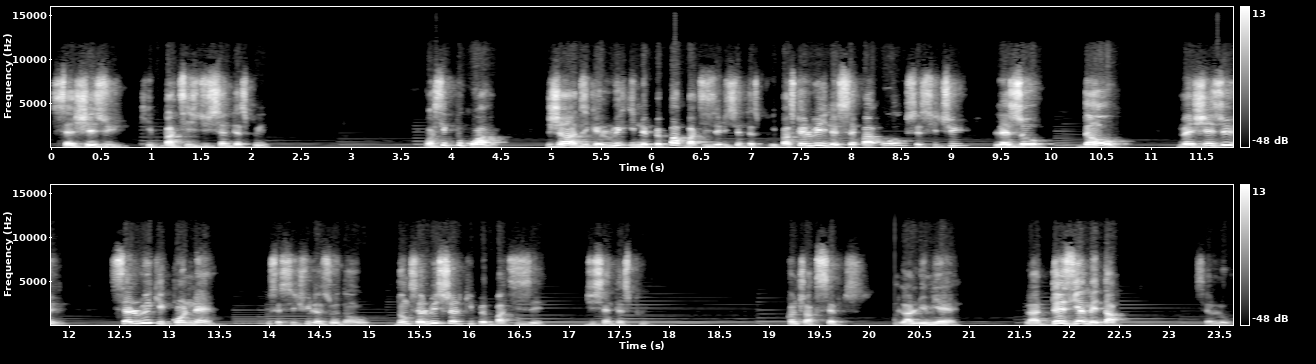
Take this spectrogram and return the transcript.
C'est Jésus qui baptise du Saint-Esprit. Voici pourquoi Jean a dit que lui, il ne peut pas baptiser du Saint-Esprit parce que lui, il ne sait pas où se situent les eaux d'en haut. Mais Jésus, c'est lui qui connaît où se situent les eaux d'en haut. Donc c'est lui seul qui peut baptiser du Saint-Esprit. Quand tu acceptes la lumière, la deuxième étape, c'est l'eau.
